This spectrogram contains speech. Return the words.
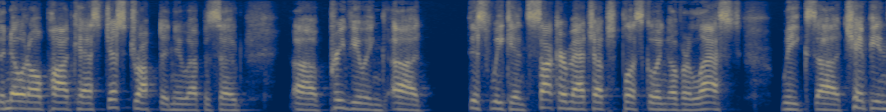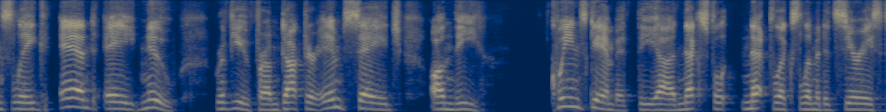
the Know It All podcast, just dropped a new episode uh, previewing uh, this weekend's soccer matchups, plus going over last week's uh, Champions League and a new review from Dr. M. Sage on the Queen's Gambit, the uh, next Netflix limited series.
